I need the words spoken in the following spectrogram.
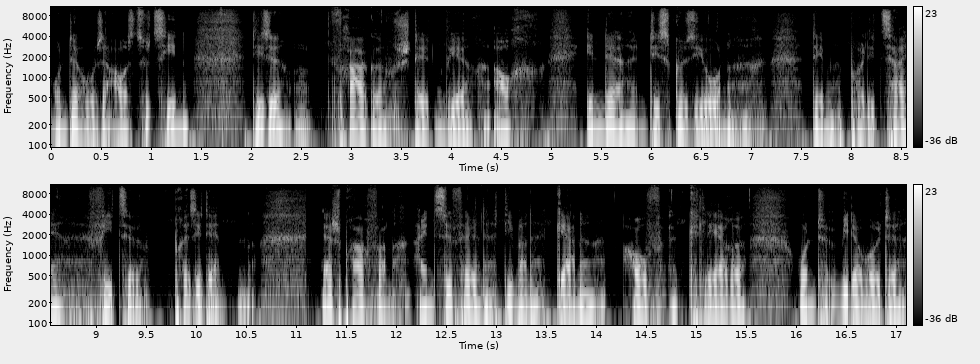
Unterhose auszuziehen? Diese äh, Frage stellten wir auch in der Diskussion dem Polizeivizepräsidenten. Er sprach von Einzelfällen, die man gerne aufkläre und wiederholte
